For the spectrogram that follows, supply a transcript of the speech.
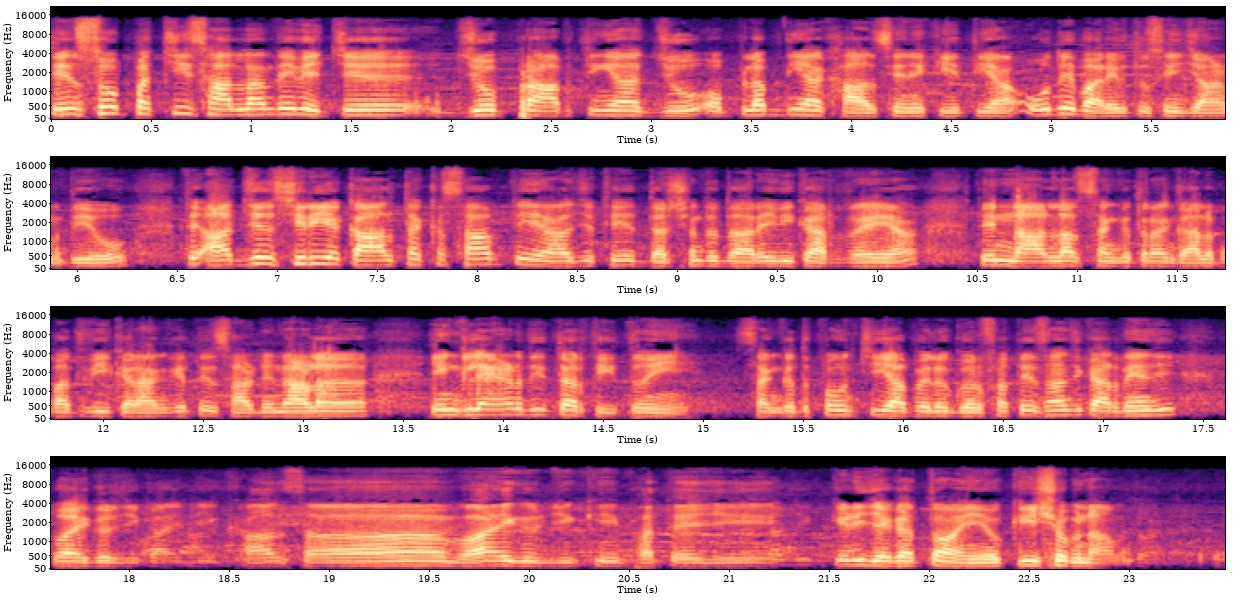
325 ਸਾਲਾਂ ਦੇ ਵਿੱਚ ਜੋ ਪ੍ਰਾਪਤੀਆਂ ਜੋ ਉਪਲਬਧੀਆਂ ਖਾਲਸੇ ਨੇ ਕੀਤੀਆਂ ਉਹਦੇ ਬਾਰੇ ਵੀ ਤੁਸੀਂ ਜਾਣਦੇ ਹੋ। ਤੇ ਅੱਜ ਸ੍ਰੀ ਅਕਾਲ ਤਖਤ ਸਾਹਿਬ ਤੇ ਆ ਜਿੱਥੇ ਦਰਸ਼ਨ ਦਿਦਾਰੇ ਵੀ ਕਰ ਰਹੇ ਆ ਤੇ ਨਾਲ ਨਾਲ ਸੰਗਤ ਨਾਲ ਗੱਲਬਾਤ ਵੀ ਕਰਾਂਗੇ ਤੇ ਸਾਡੇ ਨਾਲ ਇੰਗਲੈਂਡ ਦੀ ਧਰਤੀ ਤੋਂ ਹੀ ਸੰਗਤ ਪਹੁੰਚੀ ਆ ਪਹਿਲਾਂ ਗੁਰਫਤਿਹ ਸਾਂਝ ਕਰਦੇ ਆ ਜੀ। ਵਾਹਿਗੁਰੂ ਜੀ ਕਾ ਖਾਲਸਾ ਵਾਹਿਗੁਰੂ ਜੀ ਕੀ ਫਤਿਹ ਜੀ। ਕਿਹੜੀ ਜਗ੍ਹਾ ਤੋਂ ਆਏ ਹੋ? ਕੀ ਸ਼ੁਭ ਨਾਮ ਤੁਹਾਡਾ?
